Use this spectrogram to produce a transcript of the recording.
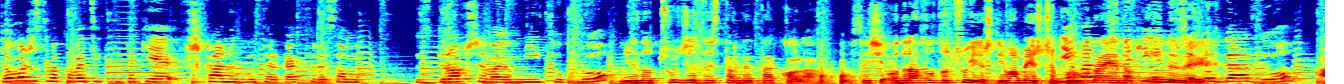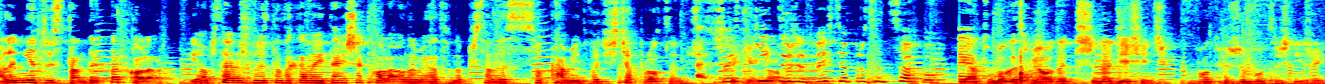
To może smakować jak te takie w szklanych butelkach, które są zdrowsze, mają mniej cukru. Nie no, czuć, że to jest tandetna cola. W sensie od razu to czujesz, nie mamy jeszcze Nie ma porównania też do takiego innych. gazu. Ale nie, to jest tandetna cola. Ja obstałem, że to jest ta taka najtańsza cola, ona miała tu napisane z sokami 20% czy coś Bez takiego. kitu, że 200% soków. Ja tu mogę śmiało dać 3 na 10. Wątpię, że było coś niżej.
